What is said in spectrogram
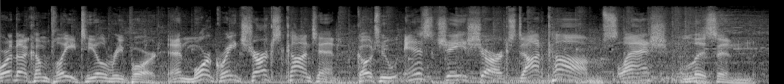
For the complete Teal Report and more great Sharks content, go to sjsharks.com slash listen.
